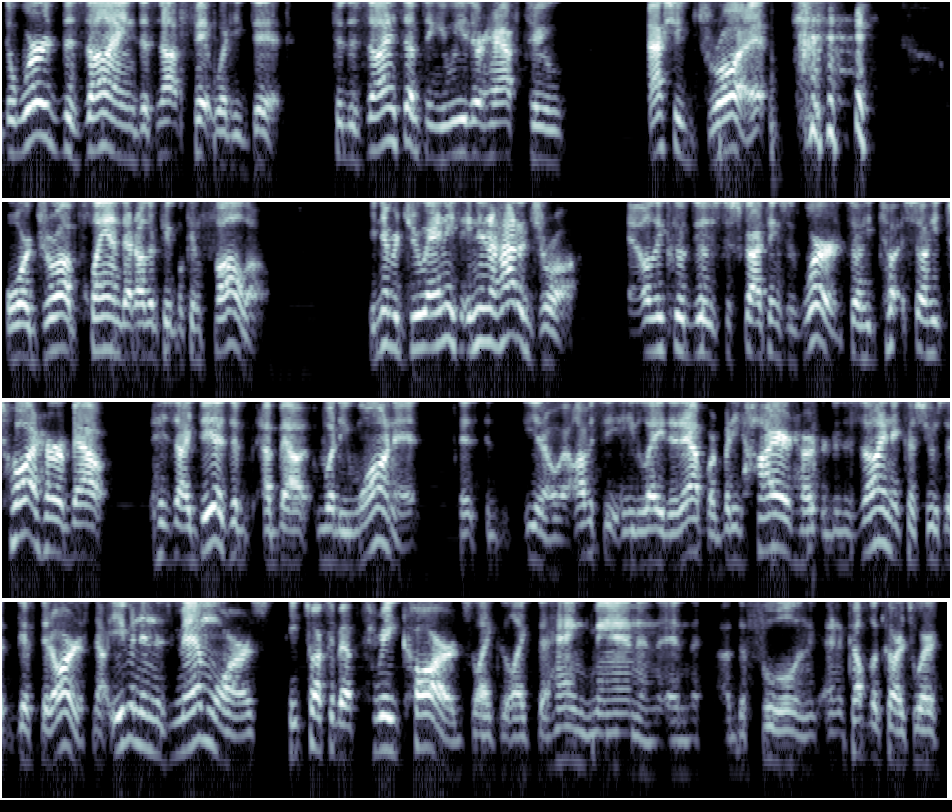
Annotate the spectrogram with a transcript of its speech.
The word "design" does not fit what he did. To design something, you either have to actually draw it, or draw a plan that other people can follow. He never drew anything. He didn't know how to draw. All he could do is describe things with words. So he ta- so he taught her about his ideas about what he wanted, you know, obviously he laid it out, but he hired her to design it because she was a gifted artist. Now, even in his memoirs, he talks about three cards, like like the Hanged Man and and uh, the Fool, and, and a couple of cards where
